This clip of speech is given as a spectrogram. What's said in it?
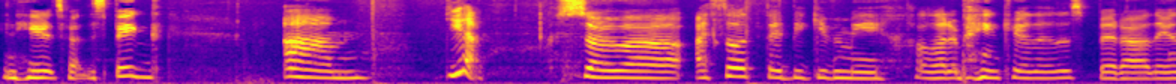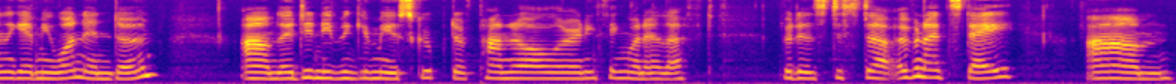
in here. It's about this big. Um, yeah. So uh, I thought they'd be giving me a lot of painkillers, but uh, they only gave me one endone. Um, they didn't even give me a script of Panadol or anything when I left, but it's just an overnight stay. Um,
